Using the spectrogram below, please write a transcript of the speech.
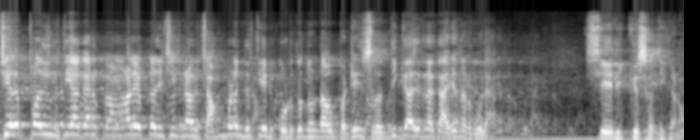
ചിലപ്പോൾ അത് വൃത്തിയാക്കാനൊക്കെ ആളെയൊക്കെ നിശ്ചയിച്ചിട്ടുണ്ടാവും ശമ്പളം കൃത്യമായിട്ട് കൊടുക്കുന്നുണ്ടാവും. പക്ഷേ ഇത് ശ്രദ്ധിക്കാതിരുന്ന കാര്യം നടക്കൂല. ശരിക്ക് ശ്രദ്ധിക്കണം.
